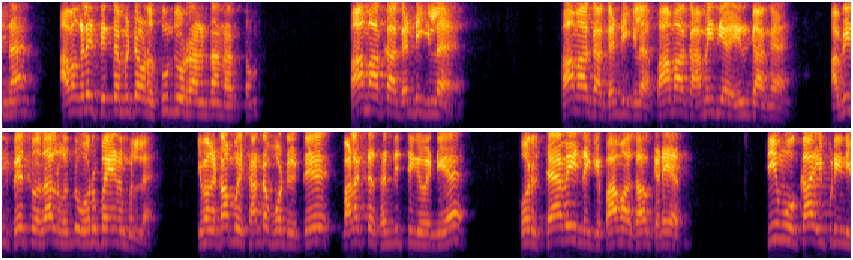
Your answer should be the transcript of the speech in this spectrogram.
என்ன? அவங்களே திட்டமிட்டு அவனை தூண்டி விடுறாங்கன்னு தான் அர்த்தம். பாமக கண்டிக்கல. பாமக கண்டிக்கல. பாமக அமைதியா இருக்காங்க அப்படின்னு பேசுவதால் வந்து ஒரு பயனும் இல்லை. தான் போய் சண்டை போட்டுக்கிட்டு வழக்கை சந்திச்சுக்க வேண்டிய ஒரு தேவை இன்னைக்கு பாமகவுக்கு கிடையாது. திமுக இப்படி நீ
